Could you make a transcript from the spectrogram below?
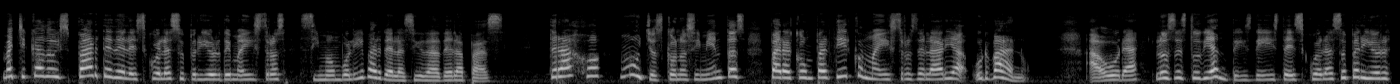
Machicado es parte de la Escuela Superior de Maestros Simón Bolívar de la ciudad de La Paz. Trajo muchos conocimientos para compartir con maestros del área urbano. Ahora, los estudiantes de esta escuela superior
